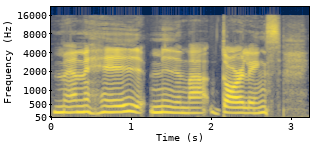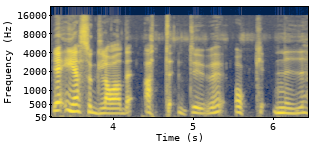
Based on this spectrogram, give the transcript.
Men hej mina darlings! Jag är så glad att du och ni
